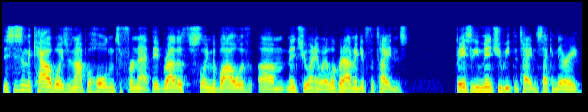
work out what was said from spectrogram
this isn't the Cowboys. They're not beholden to Fournette. They'd rather sling the ball with um, Minshew anyway. Look what happened against the Titans. Basically, Minshew beat the Titans secondary.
